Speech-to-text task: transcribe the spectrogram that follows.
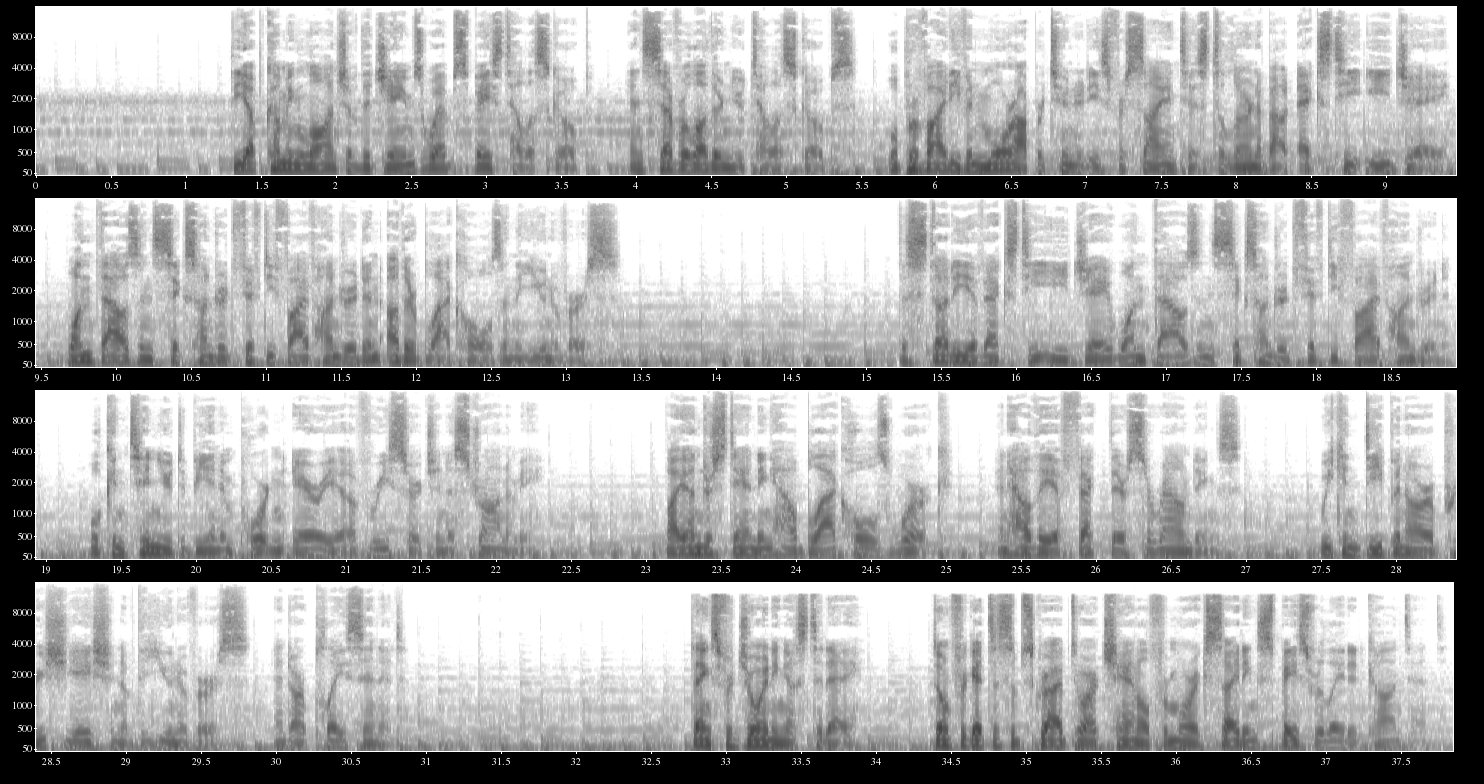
The upcoming launch of the James Webb Space Telescope and several other new telescopes will provide even more opportunities for scientists to learn about XTEJ 16500 and other black holes in the universe. The study of XTEJ 16500 will continue to be an important area of research in astronomy. By understanding how black holes work and how they affect their surroundings, we can deepen our appreciation of the universe and our place in it. Thanks for joining us today. Don't forget to subscribe to our channel for more exciting space-related content.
